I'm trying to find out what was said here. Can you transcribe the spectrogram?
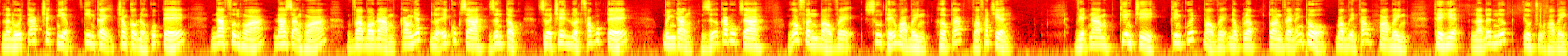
là đối tác trách nhiệm, tin cậy trong cộng đồng quốc tế, đa phương hóa, đa dạng hóa và bảo đảm cao nhất lợi ích quốc gia, dân tộc dựa trên luật pháp quốc tế, bình đẳng giữa các quốc gia, góp phần bảo vệ xu thế hòa bình, hợp tác và phát triển. Việt Nam kiên trì, kiên quyết bảo vệ độc lập toàn vẹn lãnh thổ bằng biện pháp hòa bình, thể hiện là đất nước yêu trụ hòa bình.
